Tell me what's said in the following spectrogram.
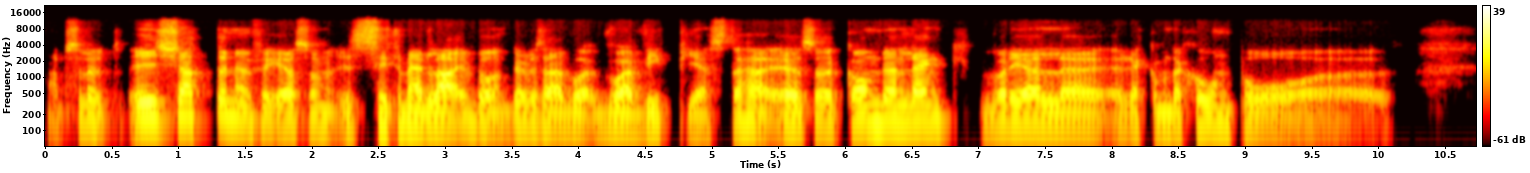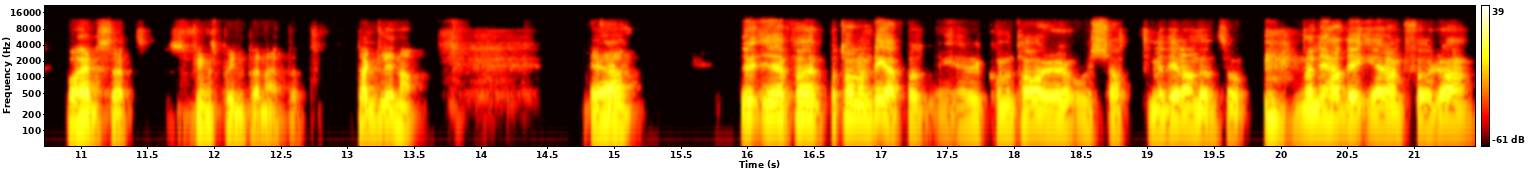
Absolut. I chatten nu för er som sitter med live då, det vill säga våra VIP-gäster här, eh, så kom det en länk vad det gäller rekommendation på, på headset som finns på internetet. Tack mm. Lina. Ja. Ja, på, på tal om det, på eh, kommentarer och chattmeddelanden, så när ni hade er förra,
